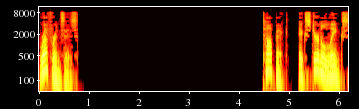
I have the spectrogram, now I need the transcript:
References. External links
